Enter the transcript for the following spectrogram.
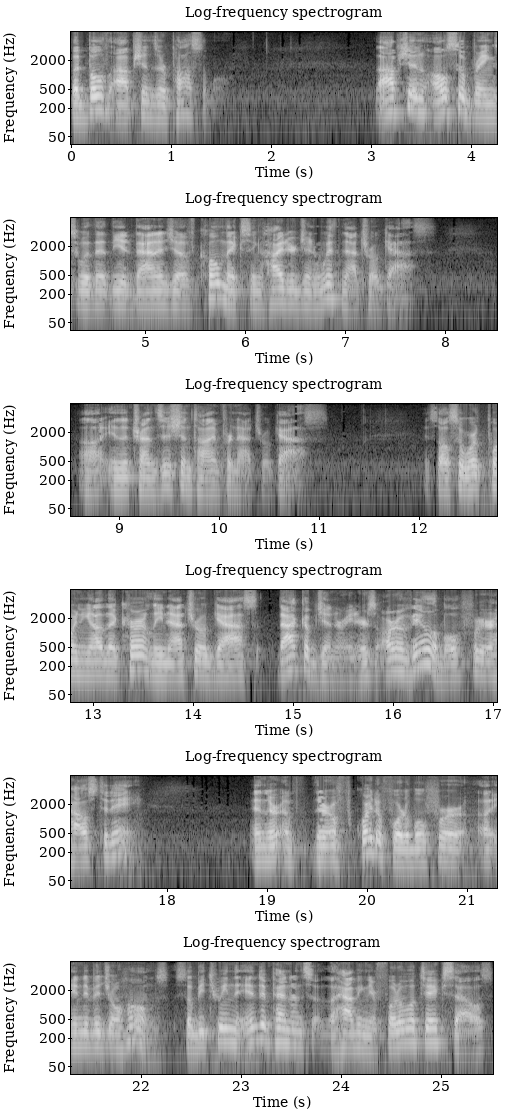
But both options are possible. The option also brings with it the advantage of co-mixing hydrogen with natural gas uh, in the transition time for natural gas. It's also worth pointing out that currently natural gas backup generators are available for your house today and they're they're quite affordable for uh, individual homes. So between the independence of the, having their photovoltaic cells,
